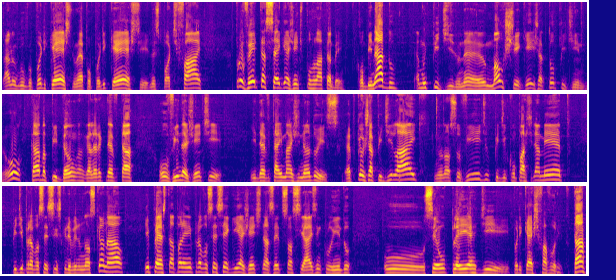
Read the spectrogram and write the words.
Lá no Google Podcast, no Apple Podcast, no Spotify. Aproveita, segue a gente por lá também. Combinado? É muito pedido, né? Eu mal cheguei já estou pedindo. Ô, caba pidão, a galera que deve estar tá ouvindo a gente e deve estar tá imaginando isso. É porque eu já pedi like no nosso vídeo, pedi compartilhamento, pedir para você se inscrever no nosso canal e peço também para você seguir a gente nas redes sociais, incluindo o seu player de podcast favorito, tá?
